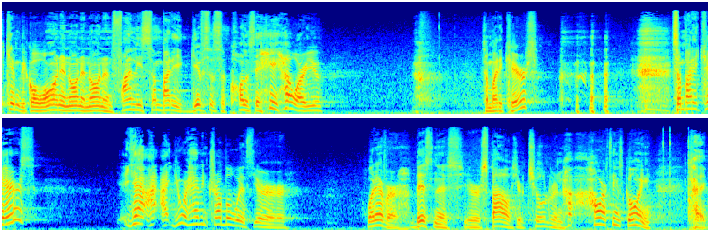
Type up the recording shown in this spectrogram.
can go on and on and on and finally somebody gives us a call and say hey how are you? Somebody cares? Somebody cares? Yeah I, I, you were having trouble with your whatever business your spouse your children. How, how are things going? Like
